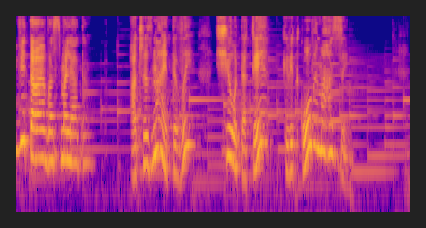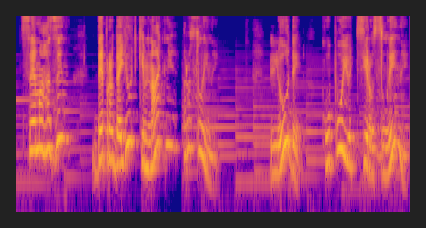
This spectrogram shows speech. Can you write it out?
Вітаю вас, малята! А чи знаєте ви, що таке квітковий магазин? Це магазин, де продають кімнатні рослини. Люди купують ці рослини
